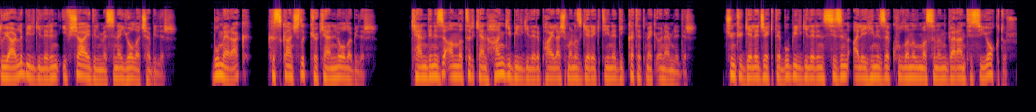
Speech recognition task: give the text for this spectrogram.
duyarlı bilgilerin ifşa edilmesine yol açabilir. Bu merak, kıskançlık kökenli olabilir. Kendinizi anlatırken hangi bilgileri paylaşmanız gerektiğine dikkat etmek önemlidir. Çünkü gelecekte bu bilgilerin sizin aleyhinize kullanılmasının garantisi yoktur.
